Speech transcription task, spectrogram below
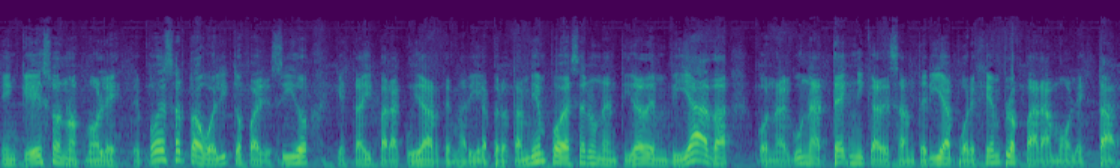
en que eso nos moleste. Puede ser tu abuelito fallecido que está ahí para cuidarte María, pero también puede ser una entidad enviada con alguna técnica de santería, por ejemplo, para molestar.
